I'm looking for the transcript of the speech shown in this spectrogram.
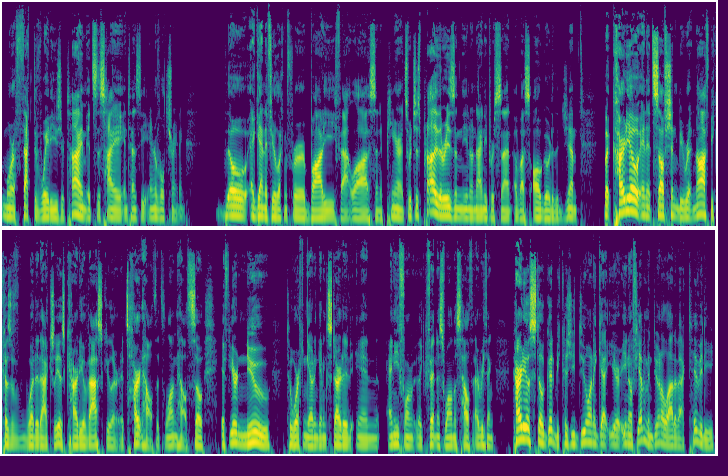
more effective way to use your time, it's this high intensity interval training. Though again, if you're looking for body fat loss and appearance, which is probably the reason you know 90% of us all go to the gym, but cardio in itself shouldn't be written off because of what it actually is cardiovascular. It's heart health, it's lung health. So if you're new to working out and getting started in any form like fitness, wellness, health, everything, cardio is still good because you do want to get your, you know, if you haven't been doing a lot of activity,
